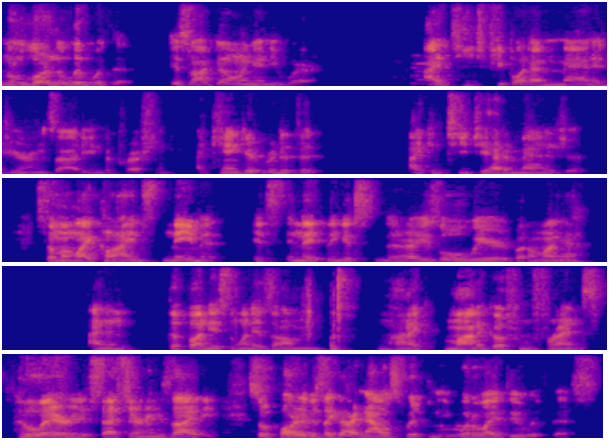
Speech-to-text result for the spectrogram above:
learn to live with it. It's not going anywhere. I teach people how to manage your anxiety and depression. I can't get rid of it. I can teach you how to manage it. Some of my clients name it. It's and they think it's, it's a little weird, but I'm like, yeah. And then the funniest one is um Monica, Monica from Friends. Hilarious. That's your anxiety. So part of it's like, all right, now it's with me. What do I do with this?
